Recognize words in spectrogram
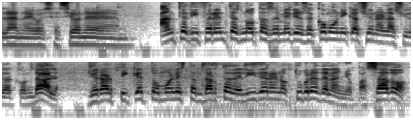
la negociación. en- Ante diferentes notas de medios de comunicación en la ciudad condal, Gerard Piqué tomó el estandarte de líder en octubre del año pasado.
